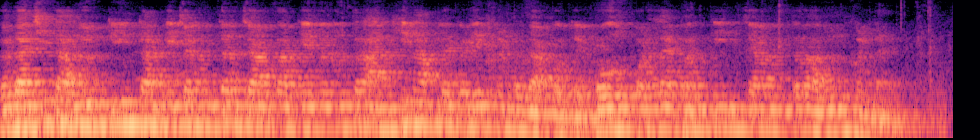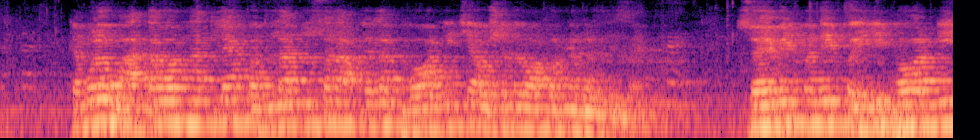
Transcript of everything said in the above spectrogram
कदाचित अजून तीन तारखेच्या नंतर चार तारखेच्या नंतर आणखीन आपल्याकडे खंड दाखवतोय. पाऊस पडलाय पण तीनच्या नंतर अजून खंड आहे. त्यामुळे वातावरणातल्या बदलानुसार आपल्याला फवारणीची औषधं वापरणं गरजेचं आहे. सोयाबीन मध्ये पहिली फवारणी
